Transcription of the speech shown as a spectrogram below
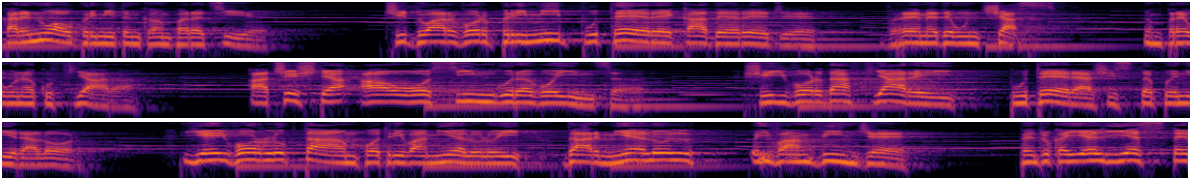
care nu au primit încă împărăție, ci doar vor primi putere ca de rege, vreme de un ceas, împreună cu fiara. Aceștia au o singură voință și îi vor da fiarei puterea și stăpânirea lor ei vor lupta împotriva mielului, dar mielul îi va învinge, pentru că el este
